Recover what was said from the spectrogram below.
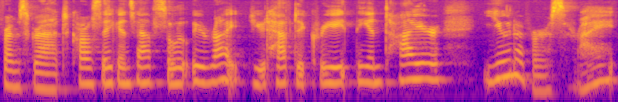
from scratch. Carl Sagan's absolutely right. You'd have to create the entire universe, right?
